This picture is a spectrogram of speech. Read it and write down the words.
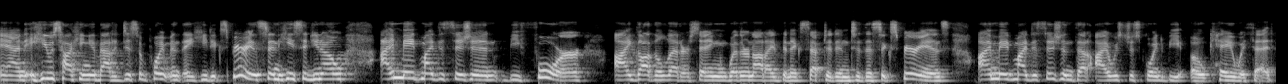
and he was talking about a disappointment that he'd experienced, and he said, you know, I made my decision before I got the letter saying whether or not I'd been accepted into this experience. I made my decision that I was just going to be okay with it,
